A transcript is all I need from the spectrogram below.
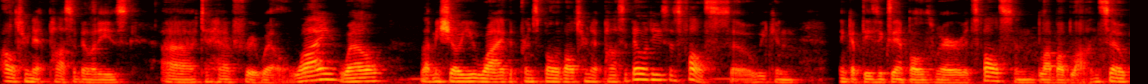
alternate possibilities uh, to have free will. Why? Well, let me show you why the principle of alternate possibilities is false. So we can think up these examples where it's false and blah, blah, blah. And so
